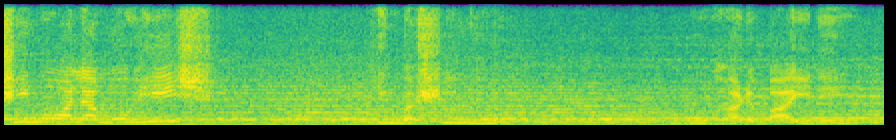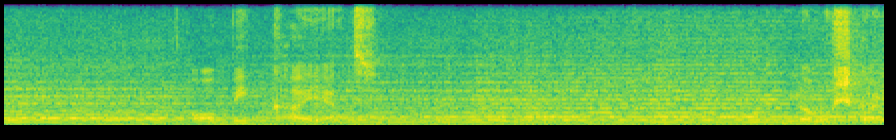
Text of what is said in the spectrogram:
সিংওয়ালা মহিষ কিংবা সিংহ গুহার বাইরে অপেক্ষায় আছে। নমস্কার।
